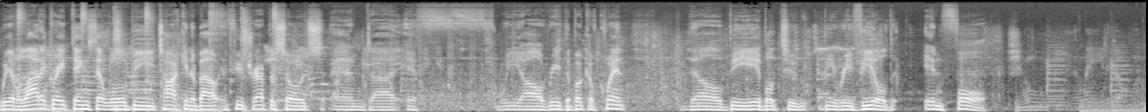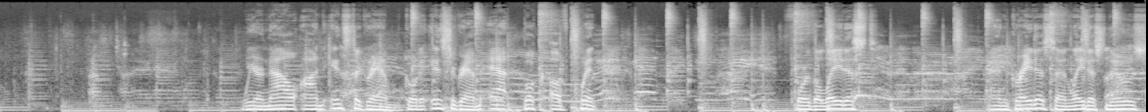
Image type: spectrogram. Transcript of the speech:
We have a lot of great things that we'll be talking about in future episodes, and uh, if we all read the book of Quint, they'll be able to be revealed in full. We are now on Instagram. Go to Instagram at Book of Quint for the latest and greatest and latest news.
